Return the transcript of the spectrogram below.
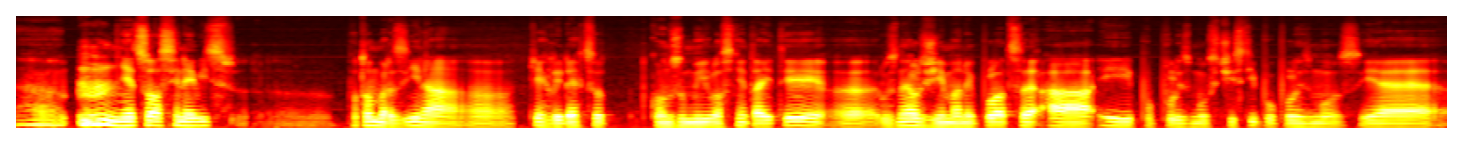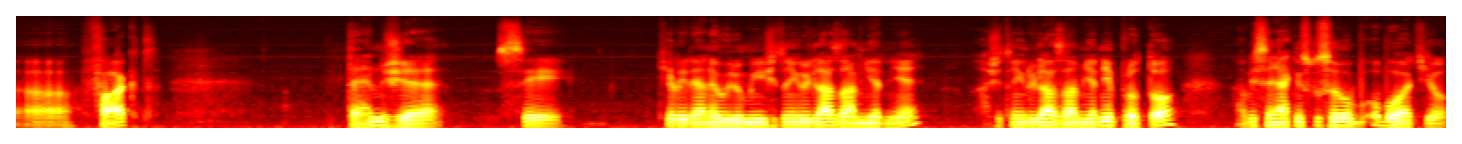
Eh, něco asi nejvíc eh, potom mrzí na eh, těch lidech, co konzumují vlastně tady ty různé lži, manipulace a i populismus, čistý populismus, je fakt ten, že si ti lidé neuvědomí, že to někdo dělá záměrně a že to někdo dělá záměrně proto, aby se nějakým způsobem obohatil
